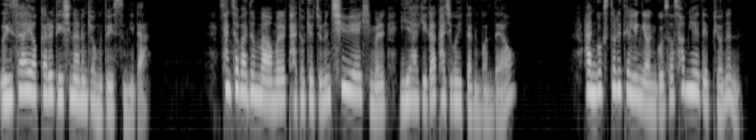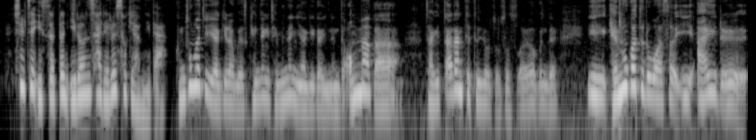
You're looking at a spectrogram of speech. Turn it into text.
의사의 역할을 대신하는 경우도 있습니다. 상처받은 마음을 다독여주는 치유의 힘을 이야기가 가지고 있다는 건데요. 한국 스토리텔링 연구소 서미애 대표는 실제 있었던 이런 사례를 소개합니다. 금송아지 이야기라고 해서 굉장히 재밌는 이야기가 있는데 엄마가 자기 딸한테 들려줬었어요. 근데 이 계모가 들어와서 이 아이를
